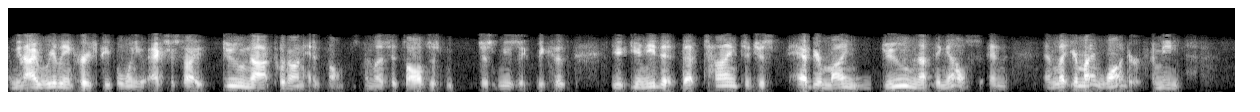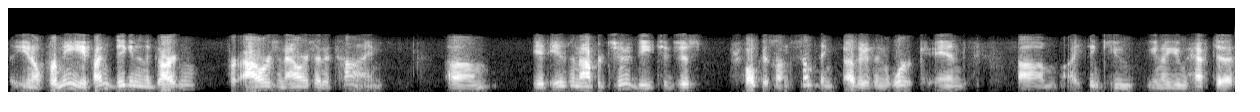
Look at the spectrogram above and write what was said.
I mean, I really encourage people when you exercise, do not put on headphones unless it's all just just music because you, you need that, that time to just have your mind do nothing else and and let your mind wander. I mean, you know, for me, if I'm digging in the garden for hours and hours at a time, um, it is an opportunity to just focus on something other than work. And um, I think you you know you have to.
